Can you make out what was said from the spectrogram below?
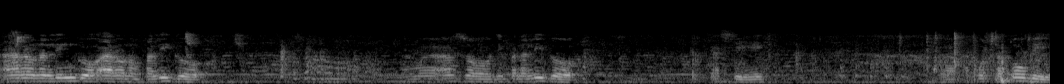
Araw ng linggo, araw ng paligo. Mga aso, di pa naligo. Kasi, Nakakapot sa tubig.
